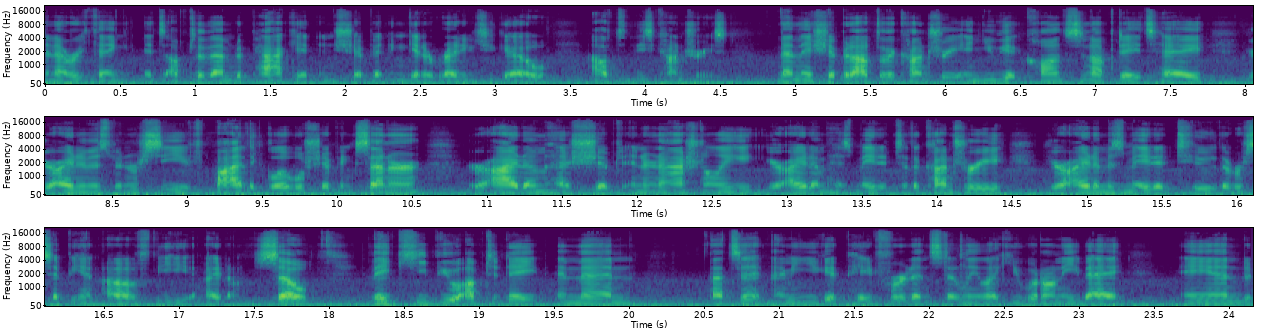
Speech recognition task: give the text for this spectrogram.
and everything, it's up to them to pack it and ship it and get it ready to go out to these countries. Then they ship it out to the country, and you get constant updates. Hey, your item has been received by the Global Shipping Center. Your item has shipped internationally. Your item has made it to the country. Your item has made it to the recipient of the item. So they keep you up to date, and then that's it. I mean, you get paid for it instantly, like you would on eBay. And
